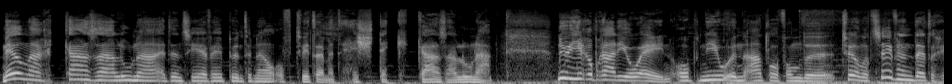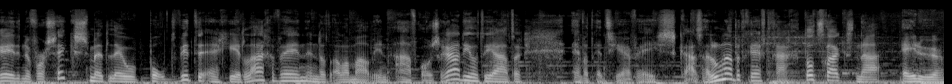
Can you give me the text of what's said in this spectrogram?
Mail naar casaluna.ncrv.nl of twitter met hashtag Casaluna. Nu hier op Radio 1. Opnieuw een aantal van de 237 redenen voor seks... met Leopold Witte en Geert Lageveen. En dat allemaal in Avro's Radiotheater. En wat NCRV's Casaluna betreft, graag tot straks na 1 uur.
